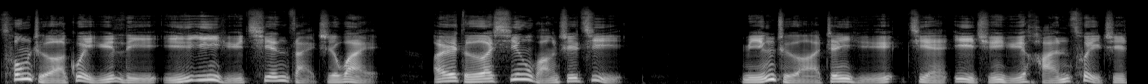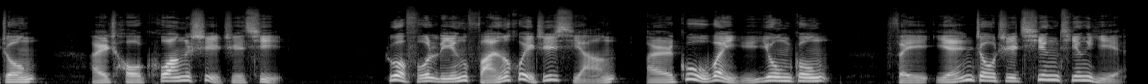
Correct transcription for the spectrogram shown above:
聪者贵于礼仪，因于千载之外，而得兴亡之际。”明者真于见一群于寒翠之中，而抽匡世之气；若弗灵繁会之响，而故问于庸公，非延州之倾听也；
